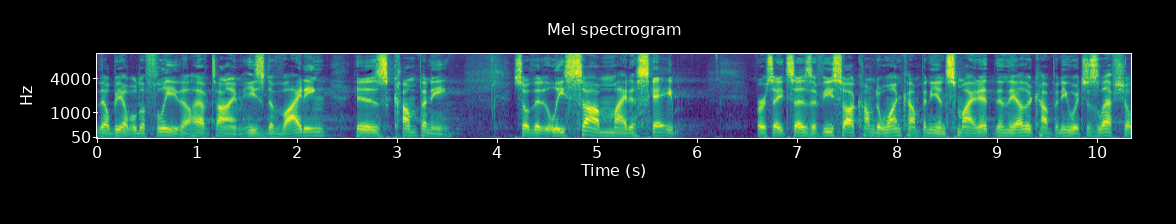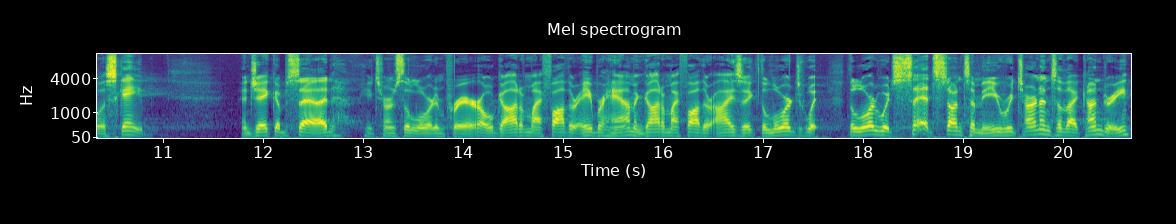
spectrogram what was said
they'll be able to flee. They'll have time. He's dividing his company so that at least some might escape. Verse 8 says, If Esau come to one company and smite it, then the other company which is left shall escape. And Jacob said, he turns to the Lord in prayer, O God of my father Abraham and God of my father Isaac, the Lord, the Lord which said unto me, Return unto thy country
